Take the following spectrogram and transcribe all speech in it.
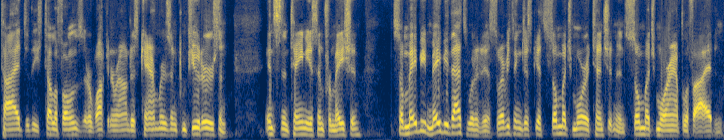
tied to these telephones that are walking around as cameras and computers and instantaneous information so maybe maybe that's what it is so everything just gets so much more attention and so much more amplified and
